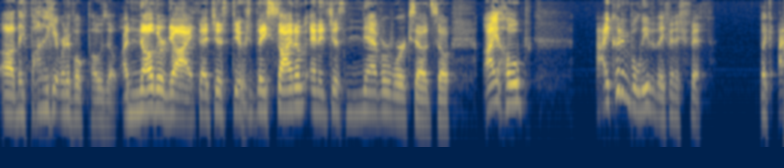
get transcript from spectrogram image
Uh, they finally get rid of Okposo, another guy that just dude they sign him and it just never works out. So I hope I couldn't believe that they finished fifth. Like I,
